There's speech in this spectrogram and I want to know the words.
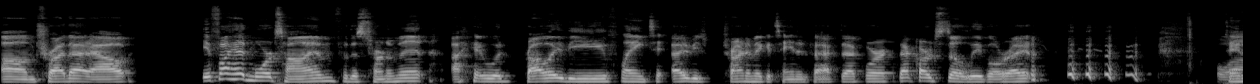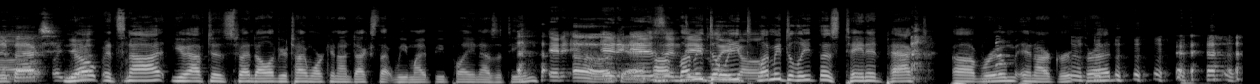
Um, try that out. If I had more time for this tournament, I would probably be playing. T- I'd be trying to make a Tainted Pact deck work. That card's still legal, right? Tainted Pact? Yeah. Nope, it's not. You have to spend all of your time working on decks that we might be playing as a team. It, Oh, okay. is Uh, indeed let me delete. legal. Let me delete this tainted pact uh, room in our group thread.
